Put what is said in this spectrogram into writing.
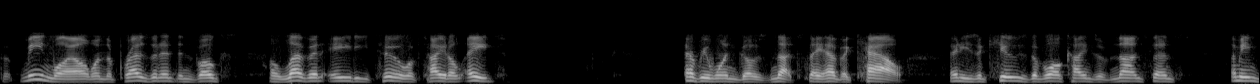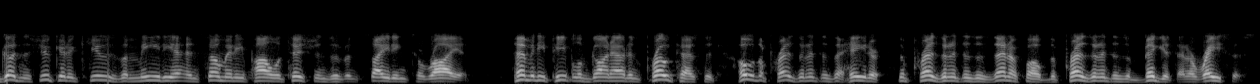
But meanwhile, when the president invokes 1182 of Title 8, everyone goes nuts. They have a cow, and he's accused of all kinds of nonsense. I mean, goodness, you could accuse the media and so many politicians of inciting to riot. How many people have gone out and protested? Oh, the president is a hater. The president is a xenophobe. The president is a bigot and a racist.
